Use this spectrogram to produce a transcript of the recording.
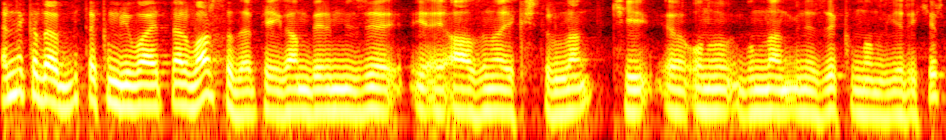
her ne kadar bir takım rivayetler varsa da peygamberimize e, ağzına yakıştırılan ki e, onu bundan münezzeh kılmamız gerekir.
